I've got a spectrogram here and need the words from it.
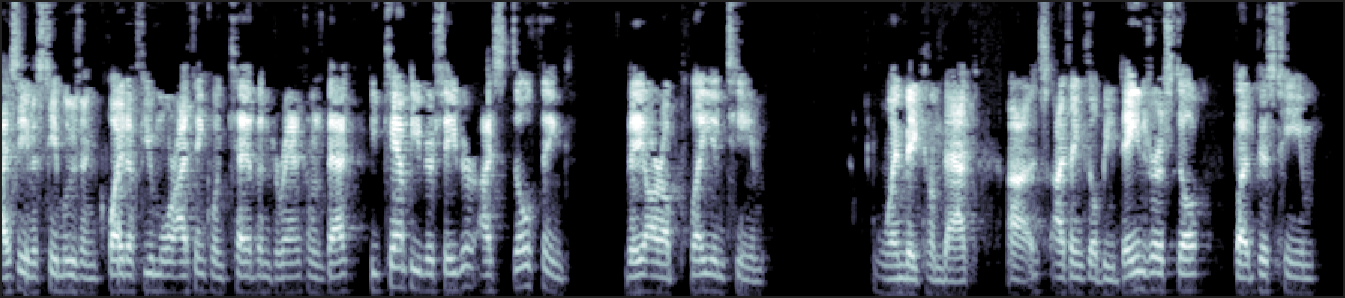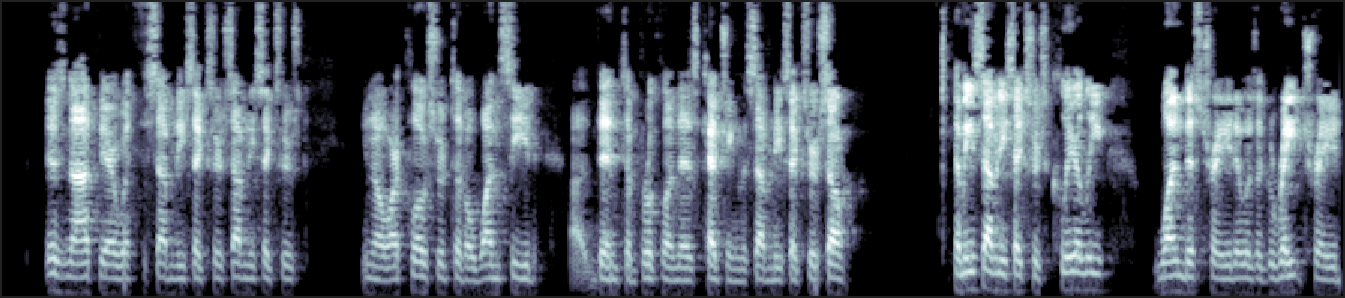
I see this team losing quite a few more. I think when Kevin Durant comes back, he can't be their savior. I still think they are a play-in team when they come back. Uh, I think they'll be dangerous still, but this team is not there with the 76ers. 76ers, you know, are closer to the one seed uh, than to Brooklyn is catching the 76ers. So to me, 76ers clearly won this trade. It was a great trade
